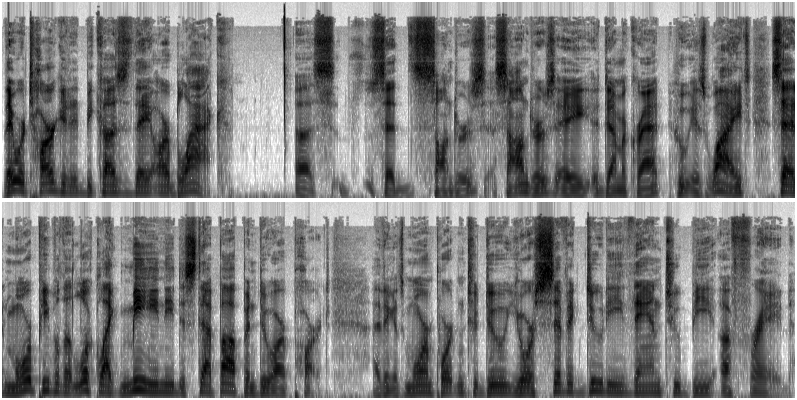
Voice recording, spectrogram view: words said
They were targeted because they are black, uh, said Saunders. Saunders, a, a Democrat who is white, said more people that look like me need to step up and do our part. I think it's more important to do your civic duty than to be afraid.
